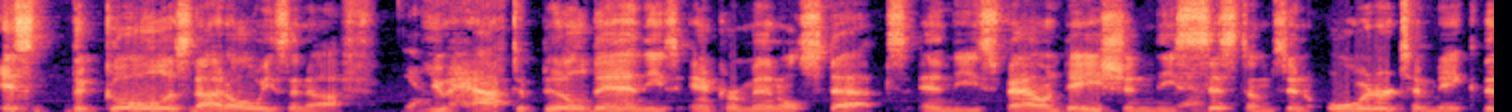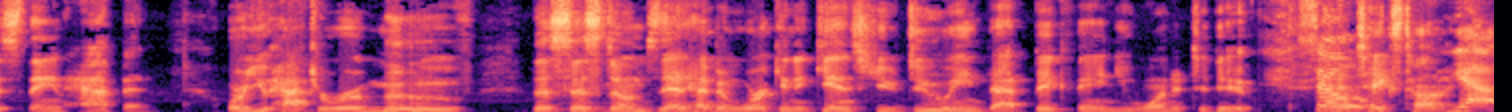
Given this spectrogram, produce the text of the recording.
It's the goal is not always enough. Yeah. You have to build in these incremental steps and these foundation, these yeah. systems in order to make this thing happen. Or you have to remove the systems that have been working against you doing that big thing you wanted to do. So and it takes time. Yeah,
